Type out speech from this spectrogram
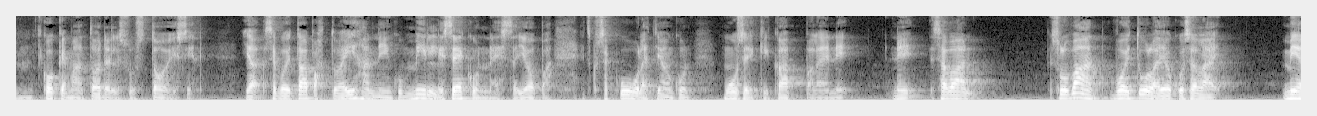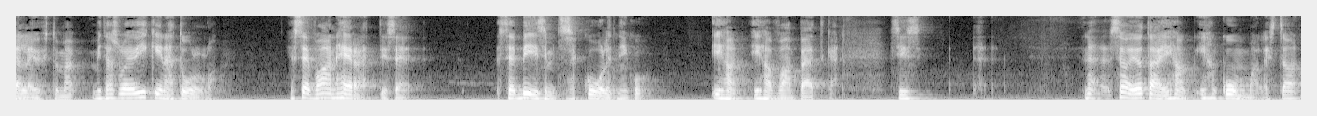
mm, kokemaan todellisuus toisin. Ja se voi tapahtua ihan niin kuin millisekunneissa jopa. Että kun sä kuulet jonkun musiikkikappaleen, niin, niin sä vaan sulla vaan voi tulla joku sellainen mieleyhtymä, mitä sulla ei ole ikinä tullut. Ja se vaan herätti se, se biisi, mitä sä kuulit niin kuin ihan, ihan vaan pätkän. Siis se on jotain ihan, ihan kummallista. Se on,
